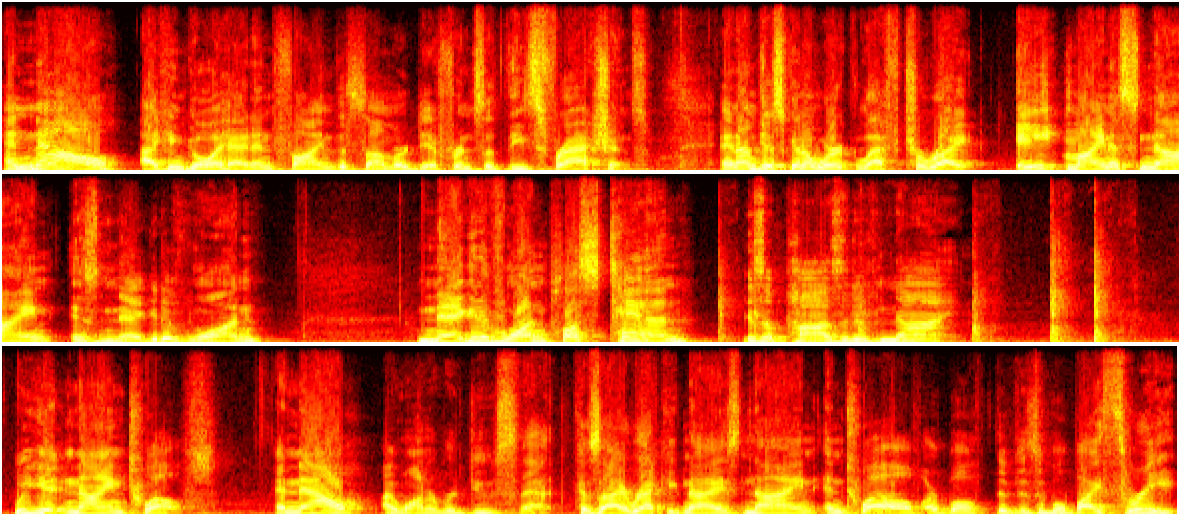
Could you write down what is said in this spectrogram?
And now I can go ahead and find the sum or difference of these fractions. And I'm just going to work left to right. 8 minus 9 is negative 1. Negative 1 plus 10 is a positive 9. We get 9 twelfths. And now I want to reduce that, because I recognize 9 and 12 are both divisible by 3.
